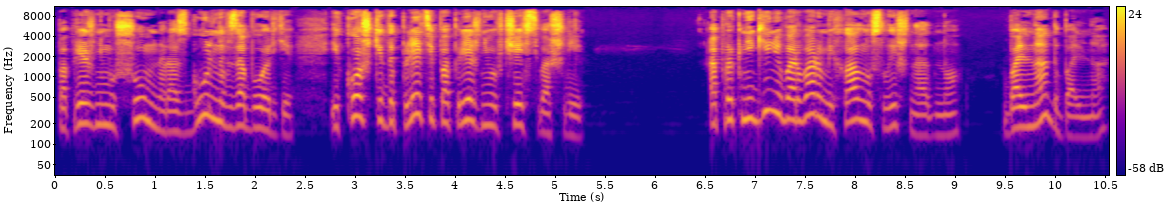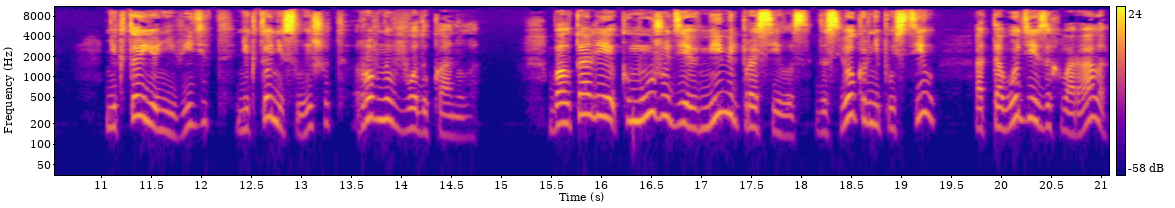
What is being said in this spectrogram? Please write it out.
по-прежнему шумно, разгульно в заборье, и кошки да плети по-прежнему в честь вошли. А про княгиню Варвару Михайловну слышно одно — больна да больна. Никто ее не видит, никто не слышит, ровно в воду канула. Болтали к мужу, где в мемель просилась, да свекр не пустил, оттого где и захворала.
